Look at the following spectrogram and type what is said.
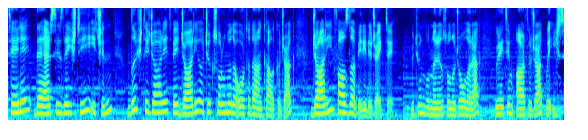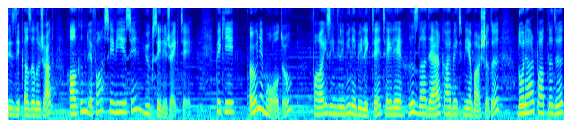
TL değersizleştiği için dış ticaret ve cari açık sorunu da ortadan kalkacak, cari fazla verilecekti. Bütün bunların sonucu olarak üretim artacak ve işsizlik azalacak, halkın refah seviyesi yükselecekti. Peki öyle mi oldu? Faiz indirimiyle birlikte TL hızla değer kaybetmeye başladı, dolar patladı,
